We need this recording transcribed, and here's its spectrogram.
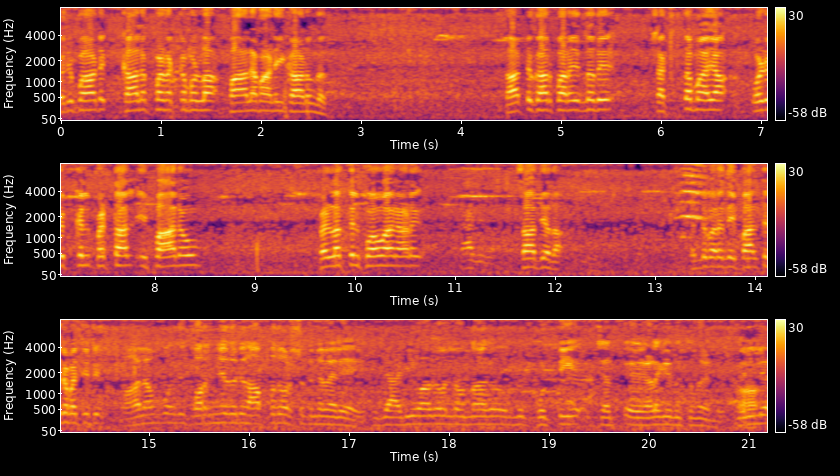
ഒരുപാട് കാലപ്പഴക്കമുള്ള പാലമാണ് ഈ കാണുന്നത്. നാട്ടുകാർ പറയുന്നത് ശക്തമായ ഒഴുക്കിൽപ്പെട്ടാൽ ഈ പാലവും വെള്ളത്തിൽ പോവാനാണ് സാധ്യത. എന്ത് പറയുന്നത് ഈ പാലത്തിനെ പറ്റിയിട്ട്? പാലം കുറഞ്ഞത് ഒരു നാൽപ്പത് വർഷത്തിന്റെ മേലെയായി. ഇതിന്റെ അടിവാദം എല്ലാം ഒന്നാകെ ഒന്ന് പൊട്ടി ചെ- ഇളകി നിൽക്കുന്നുണ്ട്. വലിയ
